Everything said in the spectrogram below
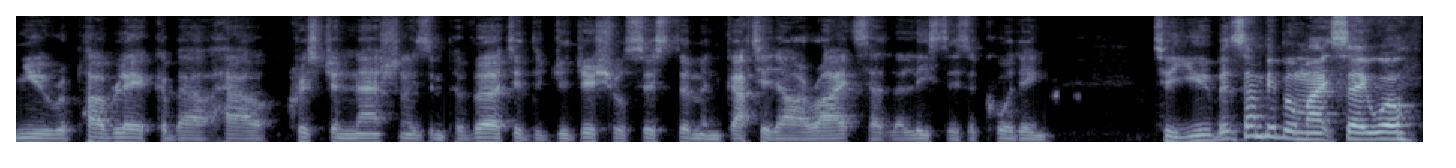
New Republic about how Christian nationalism perverted the judicial system and gutted our rights, at least is according to you. But some people might say, well,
